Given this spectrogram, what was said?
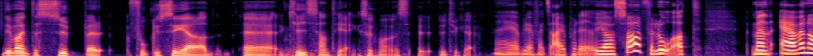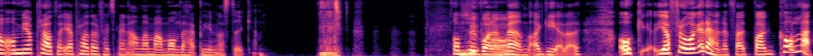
det var inte superfokuserad eh, krishantering, så kan man väl uttrycka det. Nej, jag blev faktiskt arg på dig och jag sa förlåt. Men även om, jag pratar, jag pratade faktiskt med en annan mamma om det här på gymnastiken. om hur våra Ja. män agerar. Och jag frågade henne för att bara kolla.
